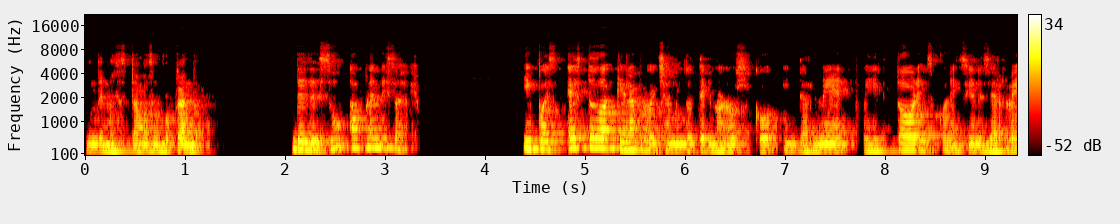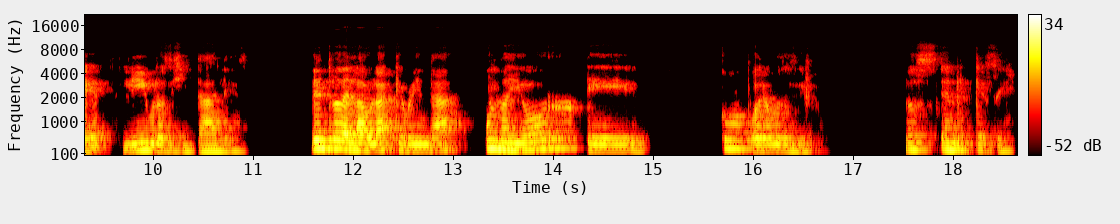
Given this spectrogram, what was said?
donde nos estamos enfocando, desde su aprendizaje. Y pues es todo aquel aprovechamiento tecnológico, internet, proyectores, conexiones de red, libros digitales, dentro del aula que brinda un mayor, eh, ¿cómo podríamos decirlo? Nos enriquece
